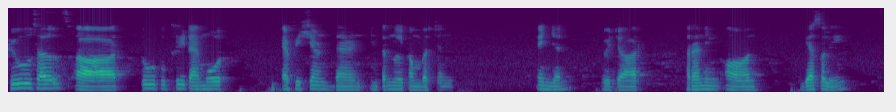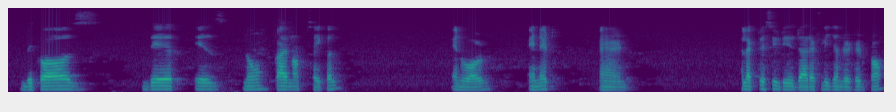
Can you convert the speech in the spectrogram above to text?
Fuel cells are two to three times more efficient than internal combustion engine which are running on gasoline because there is no Carnot cycle involved in it and electricity is directly generated from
